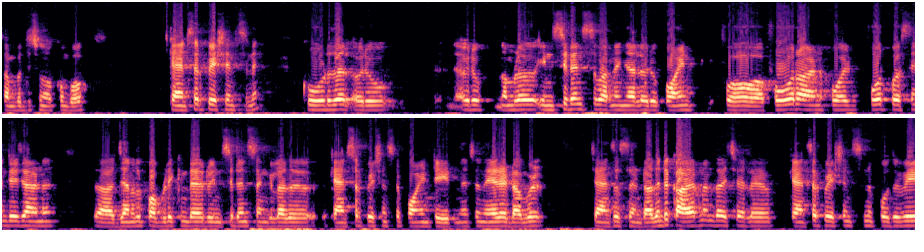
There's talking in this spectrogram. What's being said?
സംബന്ധിച്ച് നോക്കുമ്പോൾ ക്യാൻസർ പേഷ്യൻസിന് കൂടുതൽ ഒരു ഒരു നമ്മൾ ഇൻസിഡൻസ് പറഞ്ഞു കഴിഞ്ഞാൽ ഒരു പോയിന്റ് ഫോർ ആണ് ഫോർ പെർസെന്റേജ് ആണ് ജനറൽ പബ്ലിക്കിന്റെ ഒരു ഇൻസിഡൻസ് എങ്കിൽ അത് ക്യാൻസർ പേഷ്യൻസിന് പോയിന്റ് എന്ന് വെച്ചാൽ നേരെ ഡബിൾ ചാൻസസ് ഉണ്ട്. അതിന്റെ കാരണം എന്താ വെച്ചാൽ ക്യാൻസർ പേഷ്യൻസിന് പൊതുവേ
